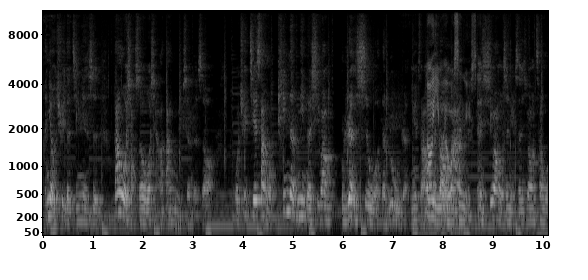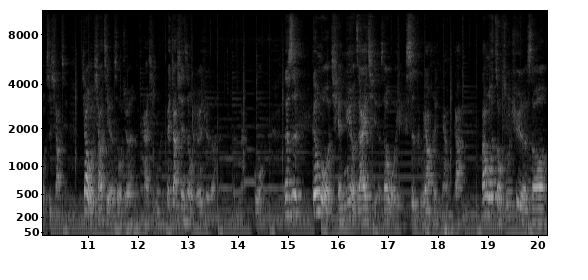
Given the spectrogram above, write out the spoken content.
很有趣的经验是，当我小时候我想要当女生的时候，我去街上，我拼了命的希望不认识我的路人，因为只要会都以为我是女生希望我是女生，希望称我是小姐。叫我小姐的时候，我觉得很开心；被叫先生，我就会觉得很很难过。但是跟我前女友在一起的时候，我也试图要很阳刚。当我走出去的时候，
